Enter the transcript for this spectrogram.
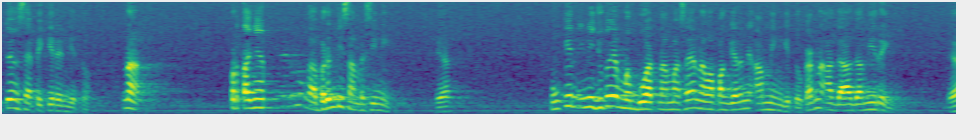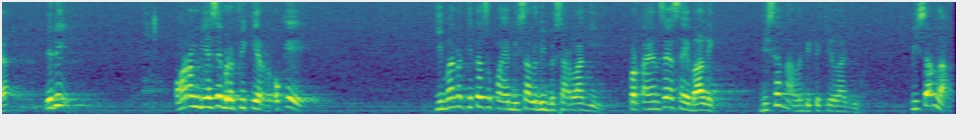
Itu yang saya pikirin gitu. Nah, pertanyaan lu nggak berhenti sampai sini, ya. Mungkin ini juga yang membuat nama saya nama panggilannya Aming gitu karena agak-agak miring. Ya. Jadi orang biasanya berpikir, oke, okay, gimana kita supaya bisa lebih besar lagi? Pertanyaan saya saya balik, bisa nggak lebih kecil lagi? Bisa nggak?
